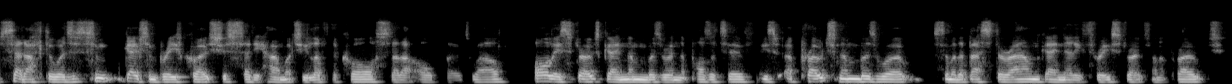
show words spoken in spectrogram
Said afterwards, some, gave some brief quotes, just said he, how much he loved the course, so that all bodes well. All his strokes gain numbers were in the positive. His approach numbers were some of the best around, gained nearly three strokes on approach.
